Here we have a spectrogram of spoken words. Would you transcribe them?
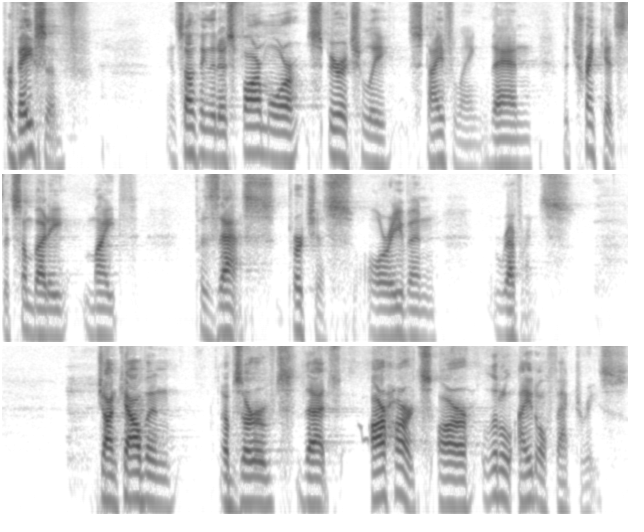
pervasive and something that is far more spiritually stifling than the trinkets that somebody might possess, purchase, or even reverence. John Calvin observed that our hearts are little idol factories.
